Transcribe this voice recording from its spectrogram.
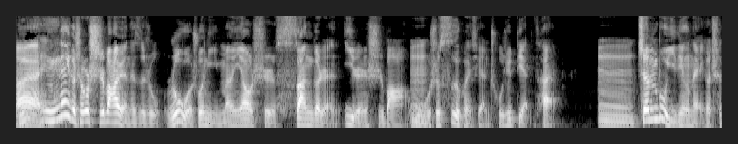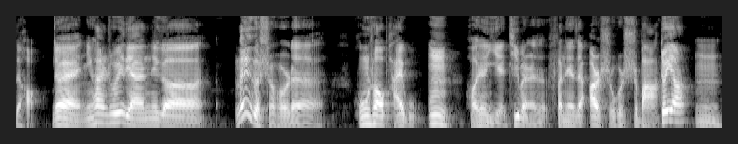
哎。你，那个时候十八元的自助，如果说你们要是三个人，一人十八，嗯。五十四块钱出去点菜，嗯，真不一定哪个吃的好。对，你看出去点那个那个时候的红烧排骨，嗯，好像也基本上饭店在二十或者十八。，对呀，嗯。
